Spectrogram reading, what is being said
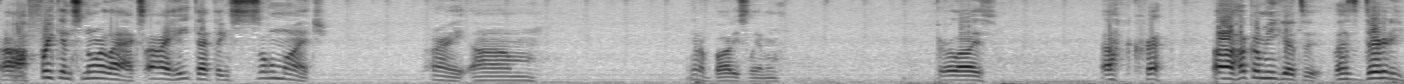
Ah, freaking Snorlax! Oh, I hate that thing so much. Alright, um... I'm gonna body slam him. Paralyze. Ah, crap. Ah, how come he gets it? That's dirty.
